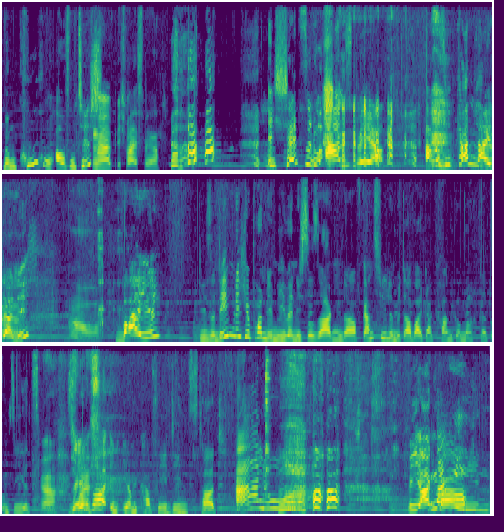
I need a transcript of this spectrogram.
Mit einem Kuchen auf dem Tisch. Na, ich weiß wer. ich schätze, du ahnst wer. Aber sie kann leider nicht. Oh. Weil diese dämliche Pandemie, wenn ich so sagen darf, ganz viele Mitarbeiter krank gemacht hat und sie jetzt ja, selber weiß. in ihrem Café Dienst hat. Hallo! Bianca! Nein!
